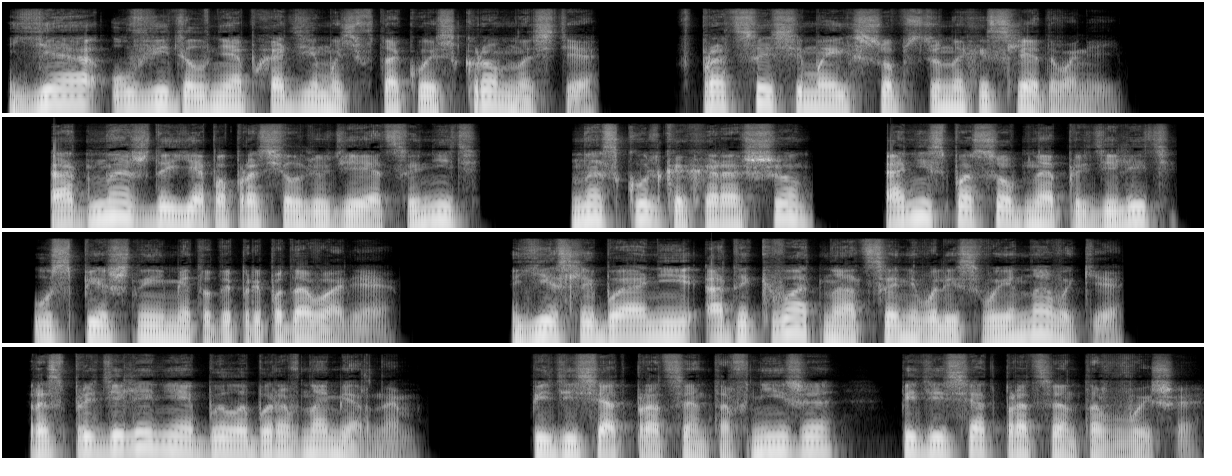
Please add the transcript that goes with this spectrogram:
Я увидел необходимость в такой скромности в процессе моих собственных исследований. Однажды я попросил людей оценить, насколько хорошо они способны определить успешные методы преподавания. Если бы они адекватно оценивали свои навыки, распределение было бы равномерным. 50% ниже, 50% выше.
